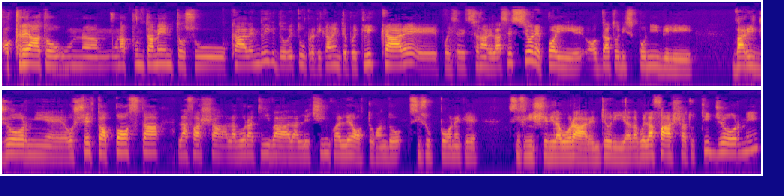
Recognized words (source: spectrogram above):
ho creato un, un, appuntamento su Calendly dove tu praticamente puoi cliccare e puoi selezionare la sessione e poi ho dato disponibili vari giorni e ho scelto apposta la fascia lavorativa dalle 5 alle 8, quando si suppone che si finisce di lavorare, in teoria, da quella fascia tutti i giorni,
